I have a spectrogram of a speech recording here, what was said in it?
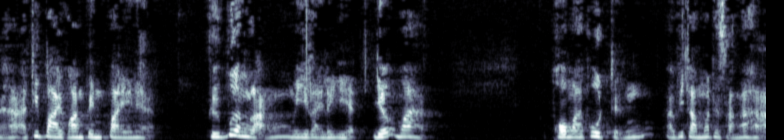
นะฮะอธิบายความเป็นไปเนี่ยคือเบื้องหลังมีรายละเอียดเยอะมาก พอมาพูดถึงอภิธรรมมัตสังหะ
